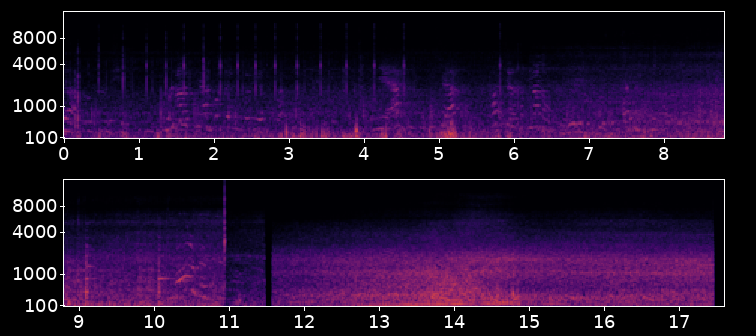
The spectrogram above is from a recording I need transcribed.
Yeah.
